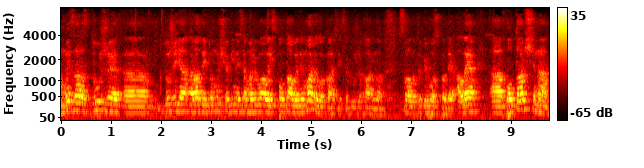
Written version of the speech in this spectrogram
Ми зараз дуже, е, дуже я радий тому, що Вінниця малювала із Полтави нема релокації, це дуже гарно. Слава тобі, Господи. Але е, Полтавщина,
